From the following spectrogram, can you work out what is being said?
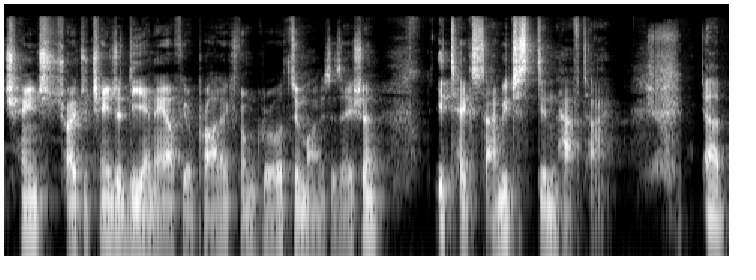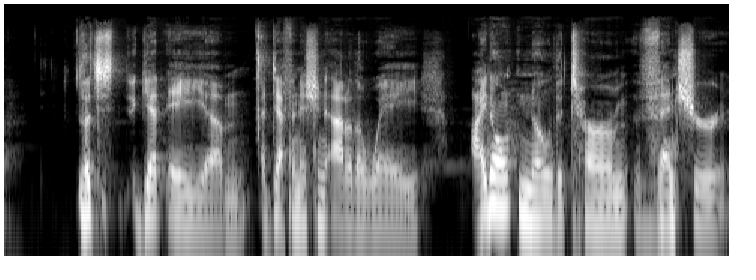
change, try to change the DNA of your product from growth to monetization, it takes time. We just didn't have time. Uh, let's just get a, um, a definition out of the way. I don't know the term venture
